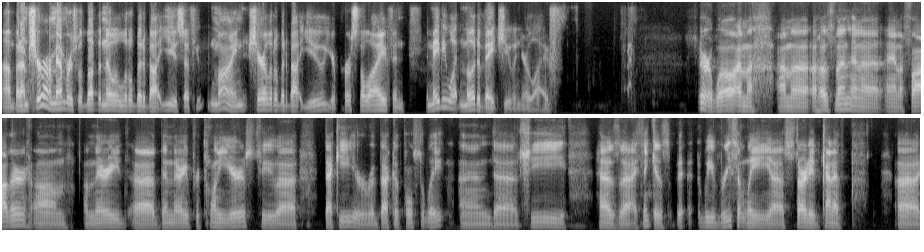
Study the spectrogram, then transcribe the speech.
Um, but I'm sure our members would love to know a little bit about you. So if you wouldn't mind, share a little bit about you, your personal life, and, and maybe what motivates you in your life. Sure. Well, I'm a I'm a, a husband and a and a father. Um, I'm married. Uh, been married for 20 years to uh, Becky or Rebecca Postlethwaite, and uh, she has, uh, I think, is uh, we've recently uh, started kind of uh,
